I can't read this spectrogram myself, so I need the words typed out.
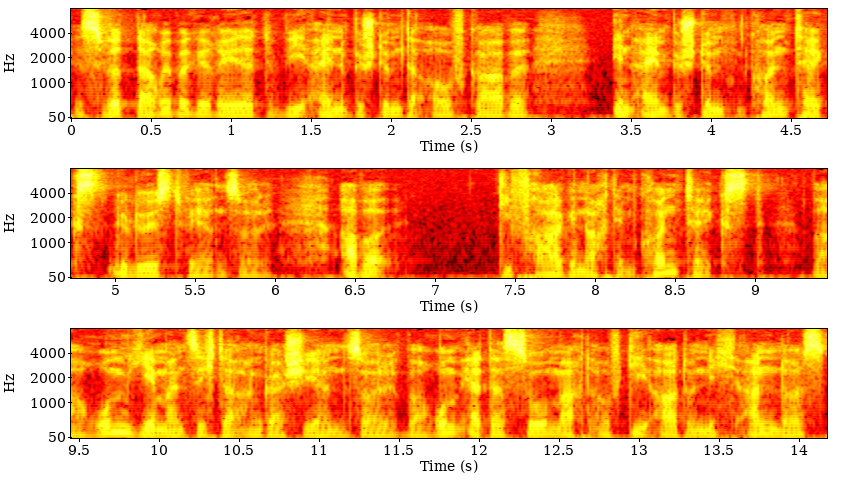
Es wird darüber geredet, wie eine bestimmte Aufgabe in einem bestimmten Kontext mhm. gelöst werden soll. Aber die Frage nach dem Kontext, warum jemand sich da engagieren soll, warum er das so macht auf die Art und nicht anders,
